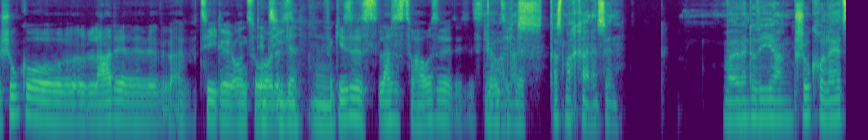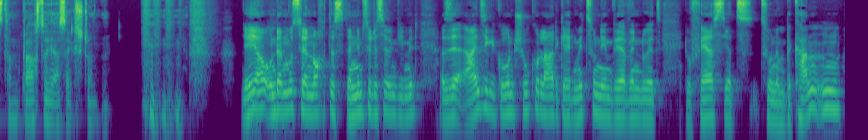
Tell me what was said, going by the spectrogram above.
Schuko, Ladeziegel und so. Ziegel. Das, mhm. Vergiss es, lass es zu Hause. Das, ja, das, das macht keinen Sinn. Weil wenn du die an Schuko lädst, dann brauchst du ja sechs Stunden. Ja, ja, und dann musst du ja noch das, dann nimmst du das ja irgendwie mit. Also der einzige Grund, Schokoladegerät mitzunehmen, wäre, wenn du jetzt, du fährst jetzt zu einem Bekannten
